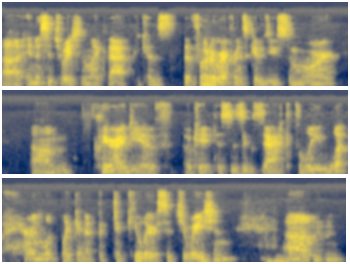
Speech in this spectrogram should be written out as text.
uh, in a situation like that because the photo reference gives you some more um, clear idea of okay, this is exactly what a heron looked like in a particular situation. Mm-hmm. Um,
